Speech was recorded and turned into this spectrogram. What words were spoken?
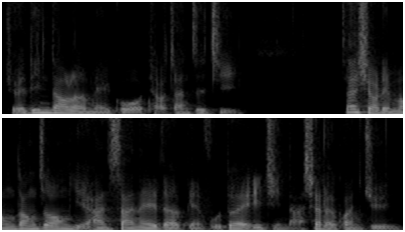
决定到了美国挑战自己，在小联盟当中也和三 A 的蝙蝠队一起拿下了冠军，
